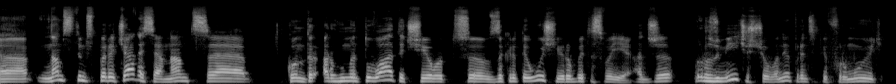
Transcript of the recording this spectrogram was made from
Е, нам з цим сперечатися, нам це контраргументувати чи от закрити очі і робити своє. Адже розуміючи, що вони в принципі формують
